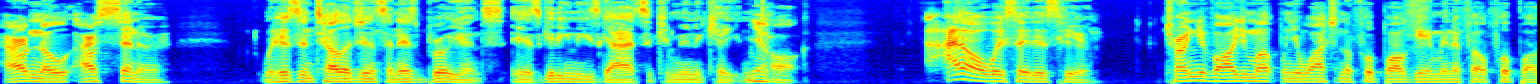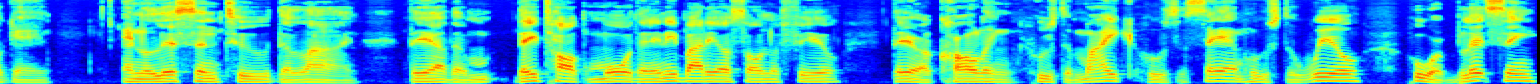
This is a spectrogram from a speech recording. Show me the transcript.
our no our center with his intelligence and his brilliance is getting these guys to communicate and yep. talk. I always say this here. Turn your volume up when you're watching a football game, NFL football game, and listen to the line. They are the they talk more than anybody else on the field. They are calling who's the Mike, who's the Sam, who's the Will, who are blitzing.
